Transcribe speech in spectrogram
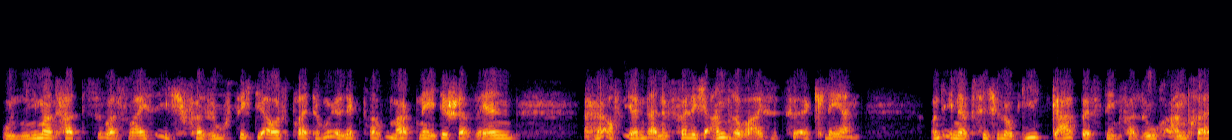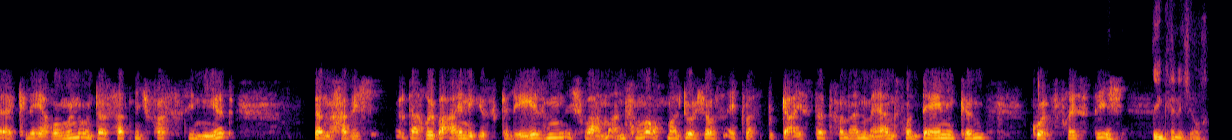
Und niemand hat, was weiß ich, versucht, sich die Ausbreitung elektromagnetischer Wellen äh, auf irgendeine völlig andere Weise zu erklären. Und in der Psychologie gab es den Versuch anderer Erklärungen und das hat mich fasziniert. Dann habe ich darüber einiges gelesen. Ich war am Anfang auch mal durchaus etwas begeistert von einem Herrn von Däniken, kurzfristig. Den kenne ich auch.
